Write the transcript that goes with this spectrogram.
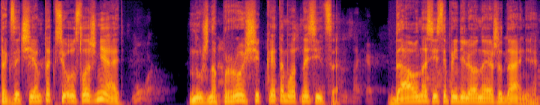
так зачем так все усложнять? Нужно проще к этому относиться. Да, у нас есть определенные ожидания,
